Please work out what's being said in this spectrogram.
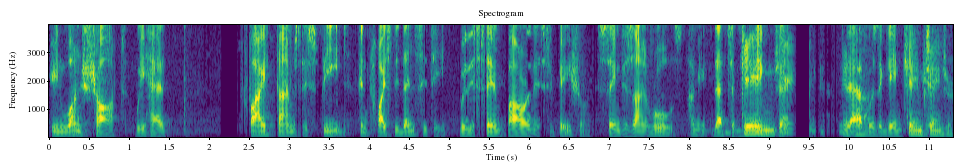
In one shot, we had five times the speed and twice the density with the same power dissipation, same design rules. I mean, that's a Game- big change. Yeah. That was a game changer Game changer.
